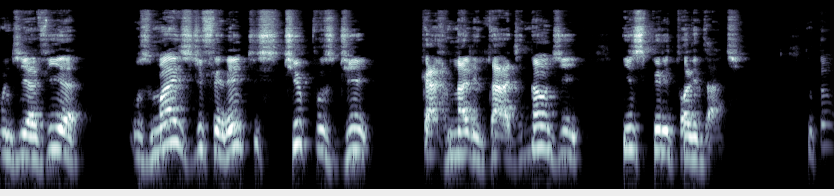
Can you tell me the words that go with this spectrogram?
onde havia os mais diferentes tipos de carnalidade, não de espiritualidade. Então,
